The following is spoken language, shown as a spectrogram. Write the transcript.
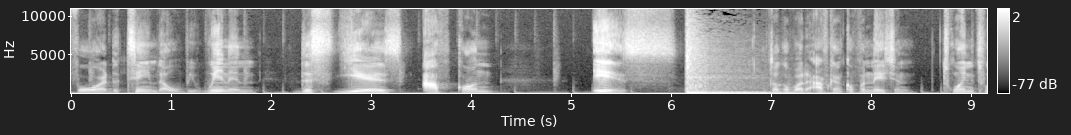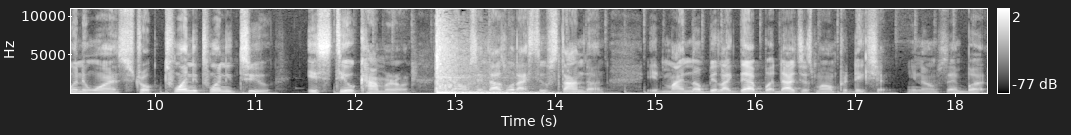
for the team that will be winning this year's AFCON is talk about the African Cup of Nations 2021 stroke 2022 is still Cameroon. You know what I'm saying? That's what I still stand on. It might not be like that, but that's just my own prediction. You know what I'm saying? But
